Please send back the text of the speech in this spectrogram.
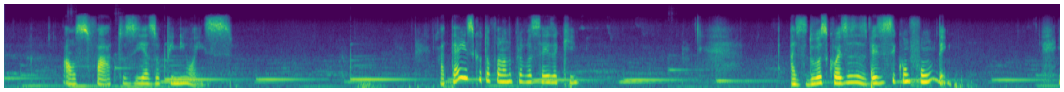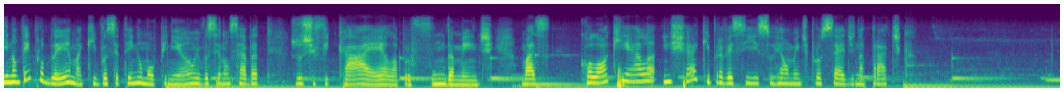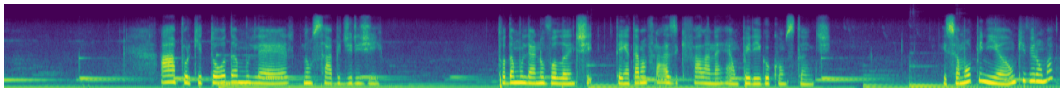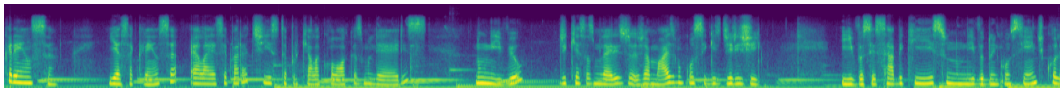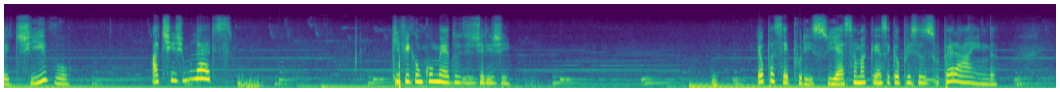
aos fatos e às opiniões. Até isso que eu tô falando para vocês aqui. As duas coisas às vezes se confundem. E não tem problema que você tenha uma opinião e você não saiba justificar ela profundamente, mas coloque ela em xeque para ver se isso realmente procede na prática. Ah, porque toda mulher não sabe dirigir. Toda mulher no volante tem até uma frase que fala, né? É um perigo constante. Isso é uma opinião que virou uma crença. E essa crença, ela é separatista, porque ela coloca as mulheres num nível de que essas mulheres jamais vão conseguir dirigir. E você sabe que isso, no nível do inconsciente coletivo, atinge mulheres que ficam com medo de dirigir. Eu passei por isso e essa é uma crença que eu preciso superar ainda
